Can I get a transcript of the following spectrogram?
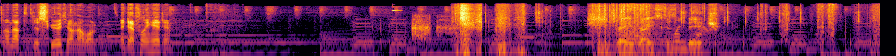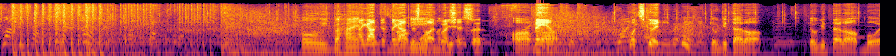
I'm gonna have to disagree with you on that one. I definitely hit him. Ray Rice this One bitch. Block the sight. Holy, behind I got her. this, I got this, Beam. what- watch this. Oh, Bam. planted. What's good? enemy remaining. Go get that up. Go get that up, boy.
